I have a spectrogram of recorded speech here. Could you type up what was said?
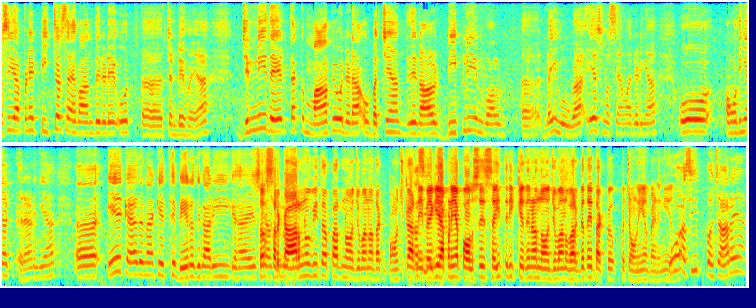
ਅਸੀਂ ਆਪਣੇ ਟੀਚਰ ਸਹਿਬਾਨ ਦੇ ਜਿਹੜੇ ਉਹ ਚੰਡੇ ਹੋਏ ਆ। ਜਿੰਨੀ ਦੇਰ ਤੱਕ ਮਾਪਿਓ ਜਿਹੜਾ ਉਹ ਬੱਚਿਆਂ ਦੇ ਨਾਲ ਡੀਪਲੀ ਇਨਵੋਲਵ ਨਹੀਂ ਹੋਊਗਾ ਇਹ ਸਮੱਸਿਆਵਾਂ ਜਿਹੜੀਆਂ ਉਹ ਆਉਂਦੀਆਂ ਰਹਿਣਗੀਆਂ। ਇਹ ਕਹਿ ਦੇਣਾ ਕਿ ਇੱਥੇ ਬੇਰੁਜ਼ਗਾਰੀ ਹੈ ਇਸ ਸਰ ਸਰਕਾਰ ਨੂੰ ਵੀ ਤਾਂ ਪਰ ਨੌਜਵਾਨਾਂ ਤੱਕ ਪਹੁੰਚ ਕਰਨੀ ਪੈਗੀ ਆਪਣੀਆਂ ਪਾਲਿਸੀ ਸਹੀ ਤਰੀਕੇ ਦੇ ਨਾਲ ਨੌਜਵਾਨ ਵਰਗ ਦੇ ਤੱਕ ਪਹੁੰਚਾਉਣੀਆਂ ਪੈਣਗੀਆਂ। ਉਹ ਅਸੀਂ ਪਹੁੰਚਾ ਰਹੇ ਹਾਂ।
